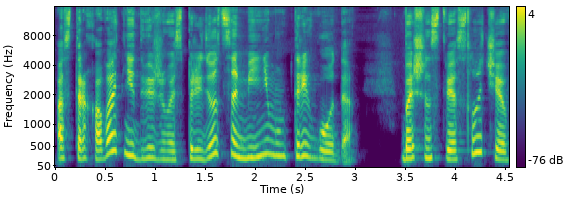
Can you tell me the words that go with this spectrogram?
А страховать недвижимость придется минимум 3 года. В большинстве случаев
